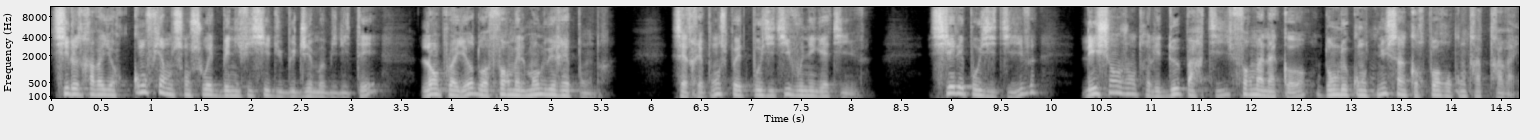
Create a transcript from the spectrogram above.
si le travailleur confirme son souhait de bénéficier du budget mobilité, l'employeur doit formellement lui répondre. Cette réponse peut être positive ou négative. Si elle est positive, L'échange entre les deux parties forme un accord dont le contenu s'incorpore au contrat de travail.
